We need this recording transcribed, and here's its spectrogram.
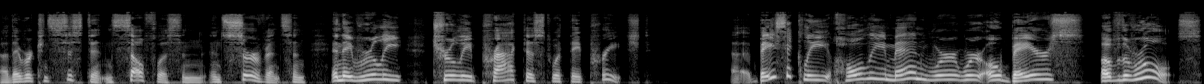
uh, they were consistent and selfless and, and servants, and, and they really, truly practiced what they preached. Uh, basically, holy men were, were obeyers of the rules.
